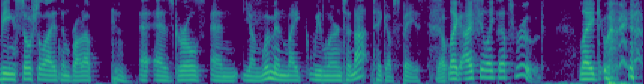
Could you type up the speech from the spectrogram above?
being socialized and brought up as girls and young women, like we learn to not take up space. Yep. Like I feel like that's rude. Like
